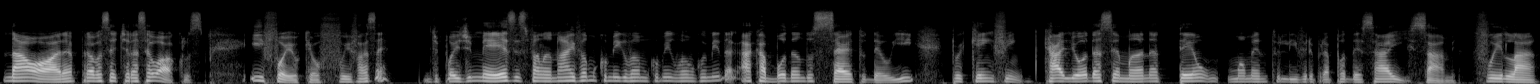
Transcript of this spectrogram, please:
na hora para você tirar seu óculos. E foi o que eu fui fazer. Depois de meses falando, ai, vamos comigo, vamos comigo, vamos comigo, acabou dando certo de eu ir, porque, enfim, calhou da semana ter um momento livre para poder sair, sabe? Fui lá,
